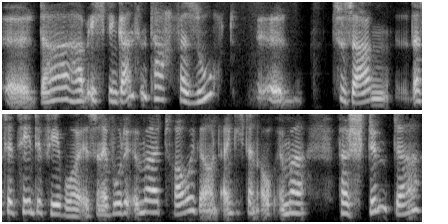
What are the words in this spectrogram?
äh, da habe ich den ganzen Tag versucht äh, zu sagen, dass der 10. Februar ist. Und er wurde immer trauriger und eigentlich dann auch immer verstimmter.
